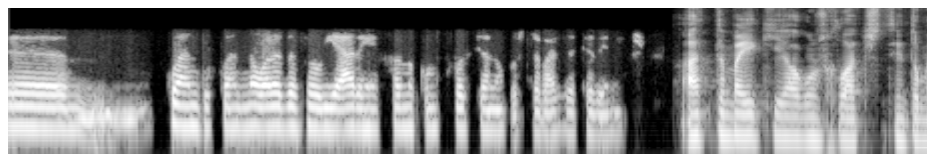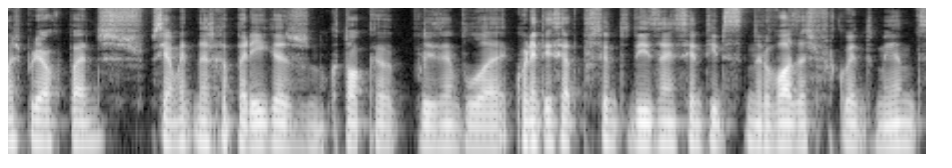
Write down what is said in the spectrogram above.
uh, quando, quando, na hora de avaliarem a forma como se relacionam com os trabalhos académicos. Há também aqui alguns relatos de sintomas preocupantes, especialmente nas raparigas, no que toca, por exemplo, a 47% dizem sentir-se nervosas frequentemente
